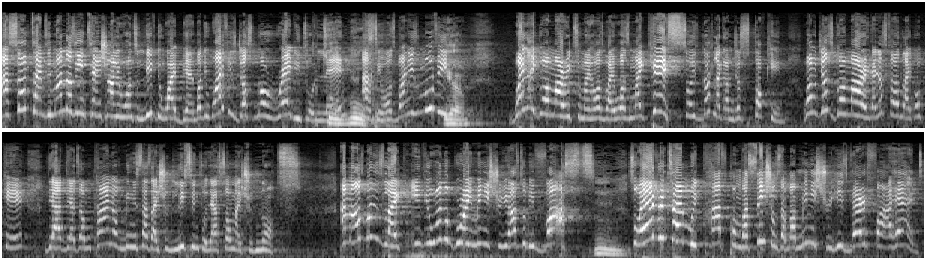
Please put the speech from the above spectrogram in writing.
And sometimes the man doesn't intentionally want to leave the wife behind, but the wife is just not ready to learn move. as the husband is moving. Yeah. When I got married to my husband, it was my case. So it's not like I'm just talking. When we just got married, I just felt like, okay, there are, there are some kind of ministers I should listen to, there are some I should not. And my husband is like, if you want to grow in ministry, you have to be vast. Mm. So every time we have conversations about ministry, he's very far ahead.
